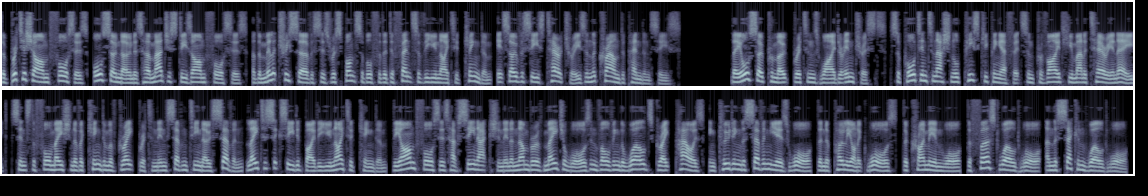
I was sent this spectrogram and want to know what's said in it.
The British Armed Forces, also known as Her Majesty's Armed Forces, are the military services responsible for the defence of the United Kingdom, its overseas territories and the Crown dependencies. They also promote Britain's wider interests, support international peacekeeping efforts and provide humanitarian aid. Since the formation of a Kingdom of Great Britain in 1707 later succeeded by the United Kingdom, the armed forces have seen action in a number of major wars involving the world's great powers, including the Seven Years' War, the Napoleonic Wars, the Crimean War, the First World War, and the Second World War.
